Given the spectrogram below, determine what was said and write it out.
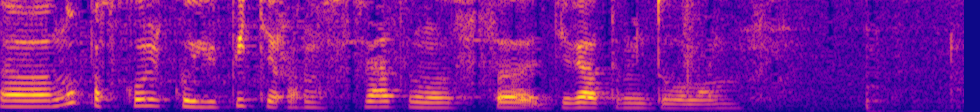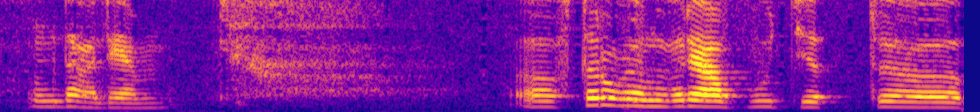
Э, ну, поскольку Юпитер он связан с девятым домом. Далее. 2 э, января будет э,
